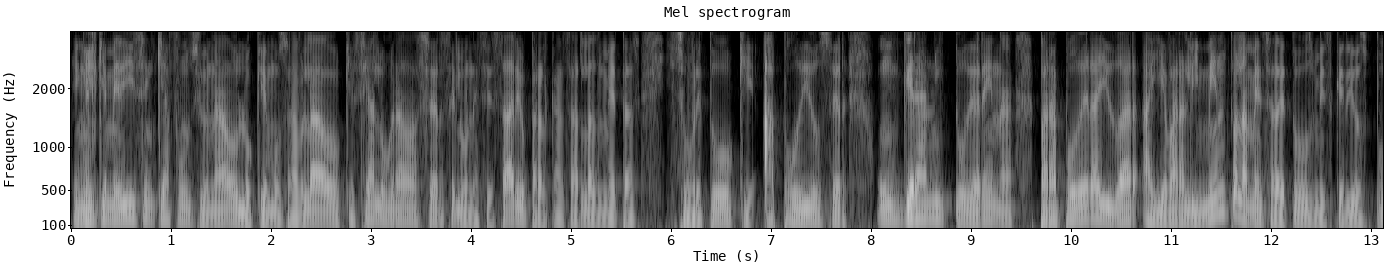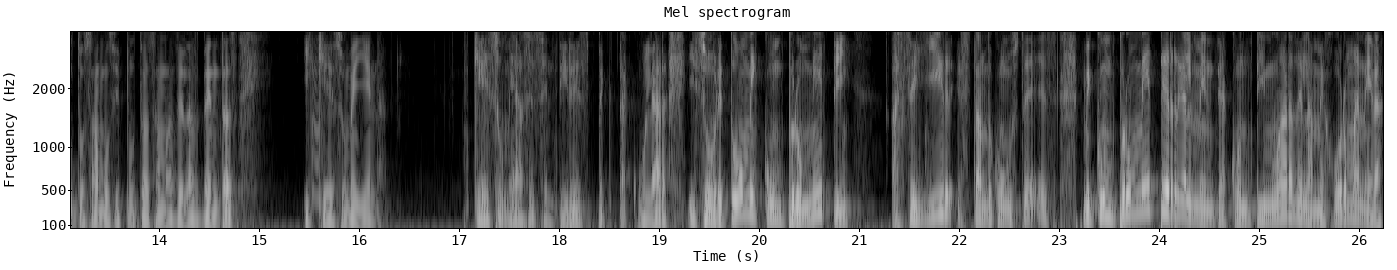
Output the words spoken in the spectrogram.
en el que me dicen que ha funcionado lo que hemos hablado, que se ha logrado hacerse lo necesario para alcanzar las metas y sobre todo que ha podido ser un granito de arena para poder ayudar a llevar alimento a la mesa de todos mis queridos putos amos y putas amas de las ventas y que eso me llena, que eso me hace sentir espectacular y sobre todo me compromete a seguir estando con ustedes. Me compromete realmente a continuar de la mejor manera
